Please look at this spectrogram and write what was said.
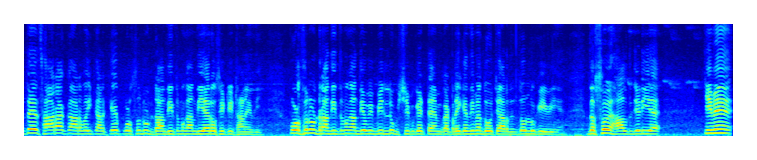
ਤੇ ਸਾਰਾ ਕਾਰਵਾਈ ਕਰਕੇ ਪੁਲਿਸ ਨੂੰ ਡਰਾਂਦੀ ਧਮਕਾਉਂਦੀ ਐਰੋ ਸਿਟੀ ਥਾਣੇ ਦੀ। ਪੁਲਿਸ ਨੂੰ ਡਰਾਂਦੀ ਧਮਕਾਉਂਦੀ ਉਹ ਬੀਬੀ ਲੁਕ ਛਿਪ ਕੇ ਟਾਈਮ ਕੱਟ ਰਹੀ ਕਹਿੰਦੀ ਮੈਂ 2-4 ਦਿਨ ਤੋਂ ਲੁਕੀ ਵੀ ਹਾਂ ਦੱਸੋ ਇਹ ਹਾਲਤ ਜਿਹੜੀ ਹੈ ਕਿਵੇਂ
